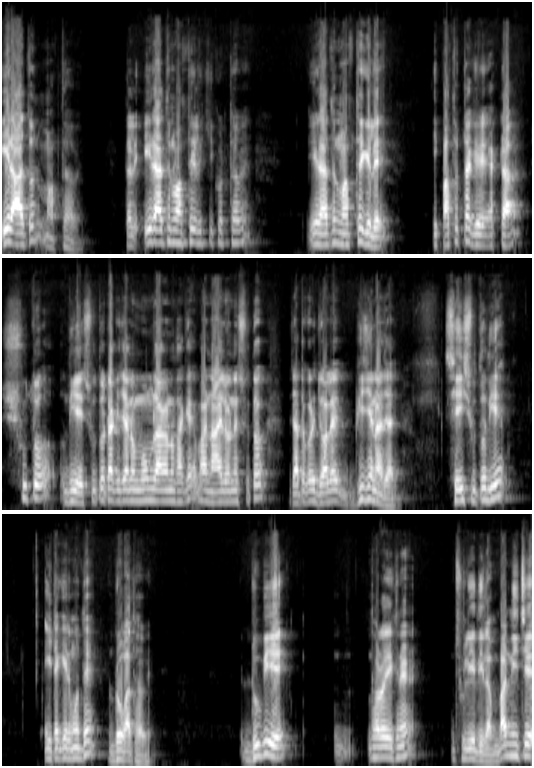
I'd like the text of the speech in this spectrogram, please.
এর আয়তন মাপতে হবে। তাহলে এর আয়তন মাপতে গেলে কী করতে হবে? এর আয়তন মাপতে গেলে এই পাথরটাকে একটা সুতো দিয়ে, সুতোটাকে যেন মোম লাগানো থাকে বা নাইলনের সুতো যাতে করে জলে ভিজে না যায়, সেই সুতো দিয়ে এইটাকে এর মধ্যে ডোবাতে হবে। ডুবিয়ে, ধরো এখানে ঝুলিয়ে দিলাম বা নিচে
